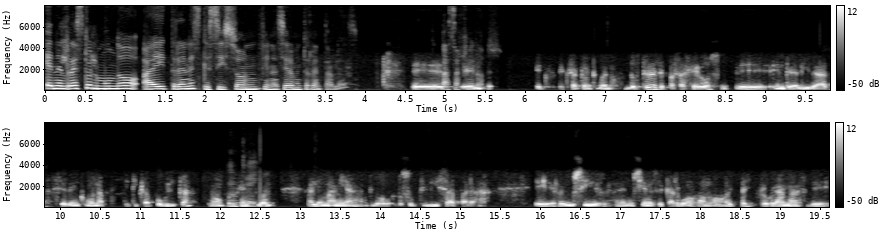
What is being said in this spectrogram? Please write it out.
¿En el resto del mundo hay trenes que sí son financieramente rentables? Eh, pasajeros. exactamente. Bueno, los trenes de pasajeros eh, en realidad se ven como una política pública, ¿no? Por ejemplo, Alemania los utiliza para eh, reducir emisiones de carbono, ¿no? Hay, programas de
